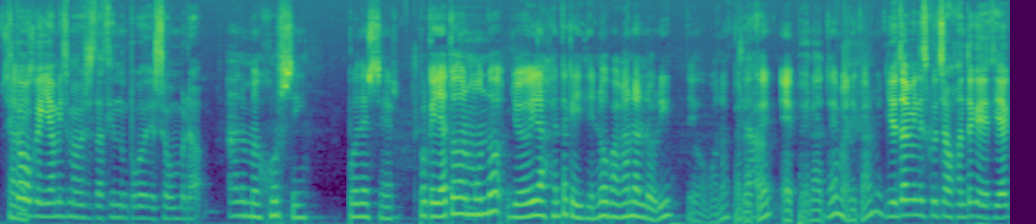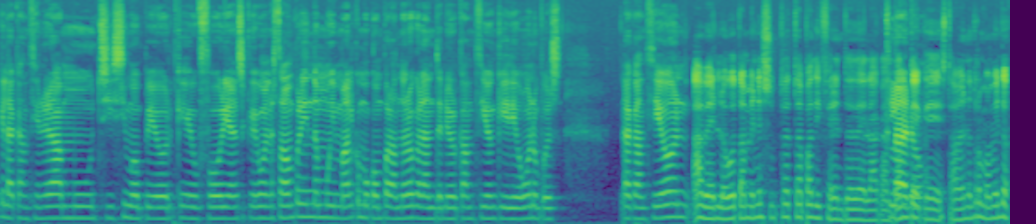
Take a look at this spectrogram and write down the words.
Es como que ya misma me está haciendo un poco de sombra. A lo mejor sí, puede ser. Porque ya todo el mundo, yo he oído a gente que dice, no, va a ganar Lori. Digo, bueno, espérate, espérate, Mari Carmen. Yo también he escuchado gente que decía que la canción era muchísimo peor que Euphoria, sé qué, bueno, la estaban poniendo muy mal como comparándolo con la anterior canción, que digo, bueno, pues la canción... A ver, luego también es otra etapa diferente de la cantante Claro. que estaba en otro momento.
